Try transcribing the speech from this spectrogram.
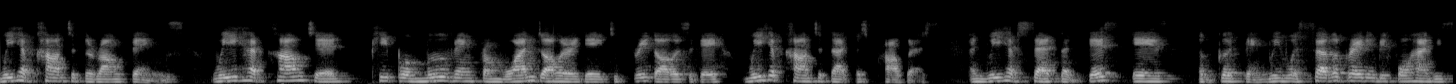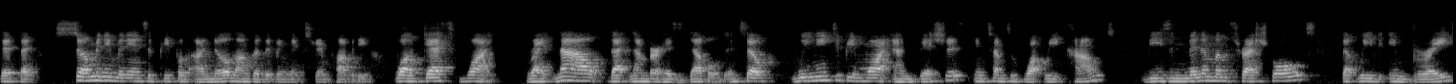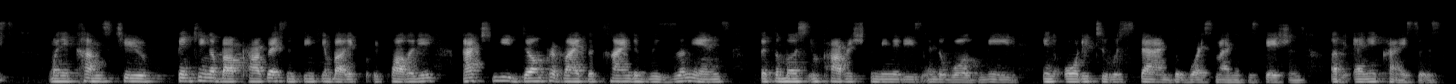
we have counted the wrong things. We have counted people moving from $1 a day to $3 a day. We have counted that as progress. And we have said that this is a good thing. We were celebrating beforehand. We said that so many millions of people are no longer living in extreme poverty. Well, guess what? Right now, that number has doubled. And so we need to be more ambitious in terms of what we count. These minimum thresholds that we've embraced when it comes to thinking about progress and thinking about equality actually don't provide the kind of resilience that the most impoverished communities in the world need in order to withstand the worst manifestations of any crisis.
